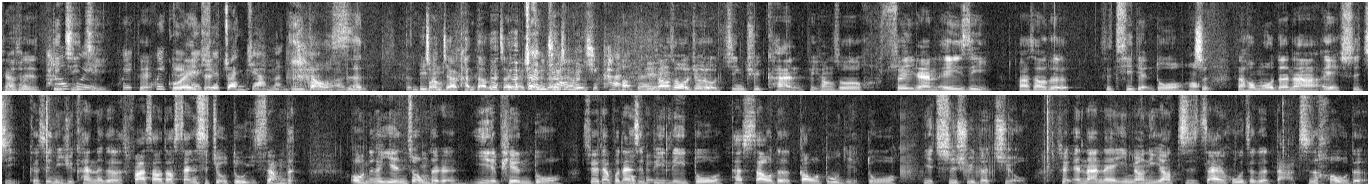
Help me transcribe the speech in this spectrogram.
像是第几级，会会给那些专家们一到四。等专家看到了再来专家会去看。比方说，我就有进去看。比方说，虽然 A Z 发烧的是七点多哈，是，然后莫德纳哎十几，可是你去看那个发烧到三十九度以上的，哦，那个严重的人也偏多。所以它不但是比例多，它烧的高度也多，也持续的久。所以 N R N 疫苗你要只在乎这个打之后的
